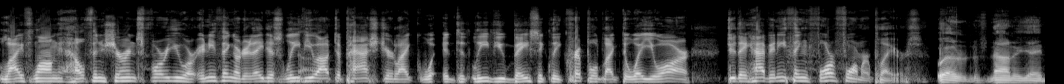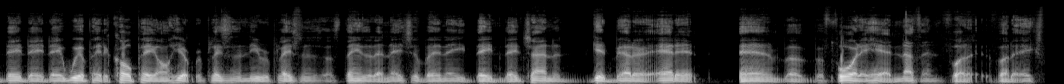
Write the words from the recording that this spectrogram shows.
lifelong health insurance for you or anything, or do they just leave you out to pasture, like what, to leave you basically crippled like the way you are? Do they have anything for former players? Well, now they they they they will pay the copay on hip replacements and knee replacements or things of that nature, but they they they trying to get better at it. And but before they had nothing for for the ex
